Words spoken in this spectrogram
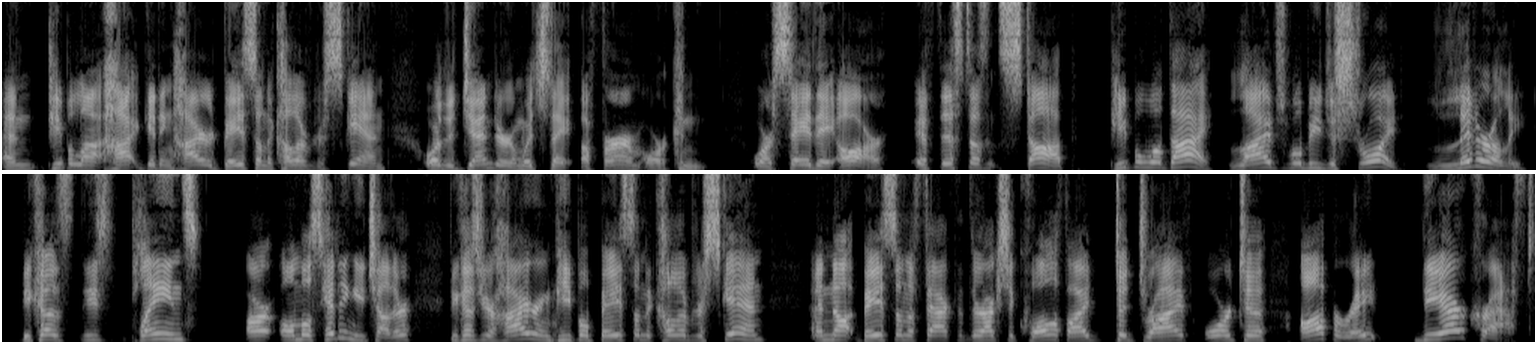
and people not hi- getting hired based on the color of their skin or the gender in which they affirm or can or say they are. If this doesn't stop, people will die. Lives will be destroyed, literally, because these planes are almost hitting each other because you're hiring people based on the color of their skin and not based on the fact that they're actually qualified to drive or to operate the aircraft.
